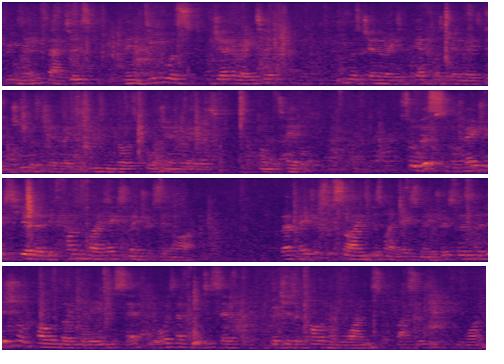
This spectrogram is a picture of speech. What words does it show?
three main factors. Then D was generated, E was generated, F was generated, and G was generated using those four generators from the table. So this matrix here then becomes my X matrix in R. That matrix of signs is my X matrix. There's an additional column though for the intercept. You always have an intercept, which is a column of ones, or pluses if you want.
